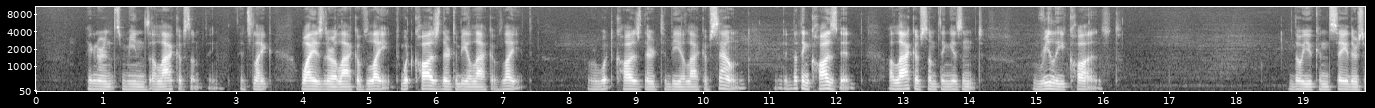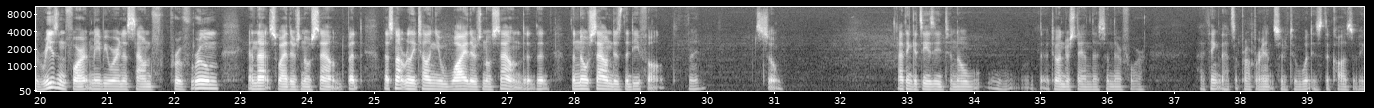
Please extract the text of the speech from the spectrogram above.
Ignorance means a lack of something. It's like, why is there a lack of light? What caused there to be a lack of light? Or what caused there to be a lack of sound? Nothing caused it. A lack of something isn't really caused. Though you can say there's a reason for it, maybe we're in a soundproof room and that's why there's no sound. But that's not really telling you why there's no sound. The, the, the no sound is the default, right? So, I think it's easy to know, to understand this, and therefore I think that's a proper answer to what is the cause of.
